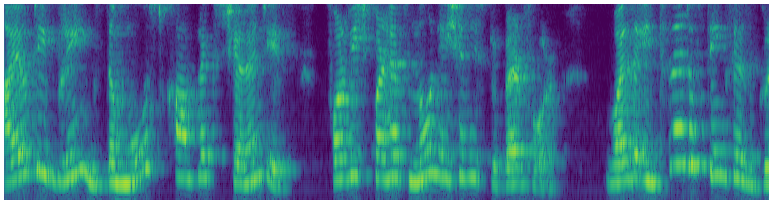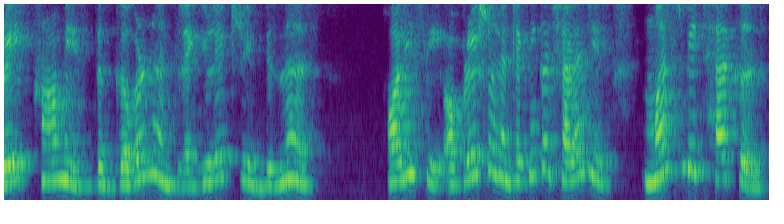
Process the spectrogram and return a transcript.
IoT brings the most complex challenges for which perhaps no nation is prepared for. While the Internet of Things has great promise, the governance, regulatory, business, policy, operational, and technical challenges must be tackled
